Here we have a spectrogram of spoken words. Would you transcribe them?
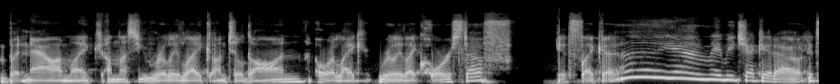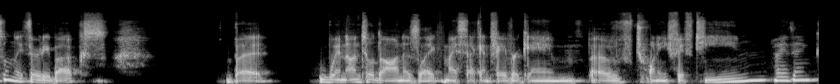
but now I'm like, unless you really like Until Dawn or like really like horror stuff, it's like, uh, yeah, maybe check it out. It's only 30 bucks. But when Until Dawn is like my second favorite game of 2015, I think,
